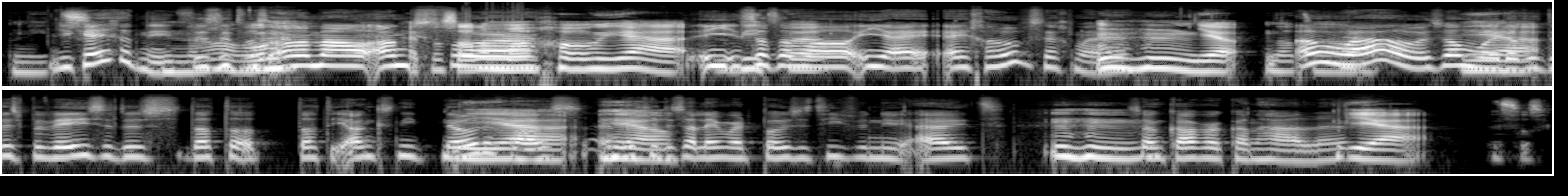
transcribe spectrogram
dat niet. Je kreeg het niet. Dus het was allemaal angst Het was voor... allemaal gewoon, ja. Je, het zat allemaal in je ei- eigen hoofd, zeg maar. Mhm, ja, dat Oh, wel. wauw. Het is wel mooi dat het is bewezen dus dat, dat, dat die angst niet nodig was. En dat je dus alleen maar het positieve nu uit Mhm. zo'n cover kan halen. Ja, dus was,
